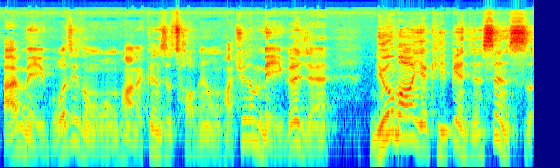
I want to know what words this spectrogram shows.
而美国这种文化呢，更是草根文化，觉得每个人流氓也可以变成盛世，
